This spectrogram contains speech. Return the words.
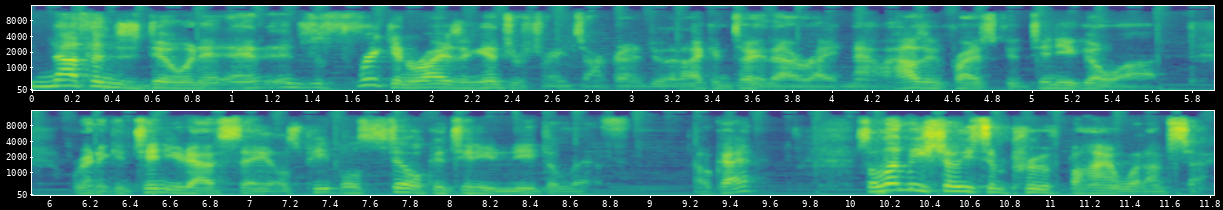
nothing's doing it and it's just freaking rising interest rates aren't going to do it. I can tell you that right now. Housing prices continue to go up. We're going to continue to have sales. People still continue to need to live okay? So let me show you some proof behind what i'm saying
